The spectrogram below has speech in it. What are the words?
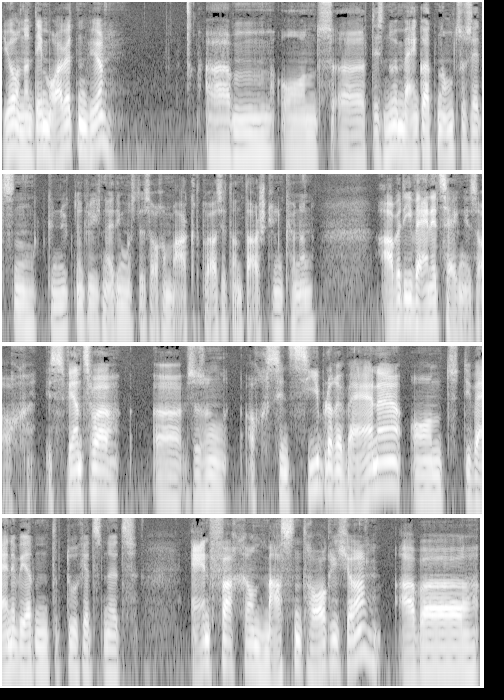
Ja, und an dem arbeiten wir. Ähm, und äh, das nur im Weingarten umzusetzen, genügt natürlich nicht. Ich muss das auch am Markt quasi dann darstellen können. Aber die Weine zeigen es auch. Es werden zwar äh, sozusagen auch sensiblere Weine und die Weine werden dadurch jetzt nicht einfacher und massentauglicher, aber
